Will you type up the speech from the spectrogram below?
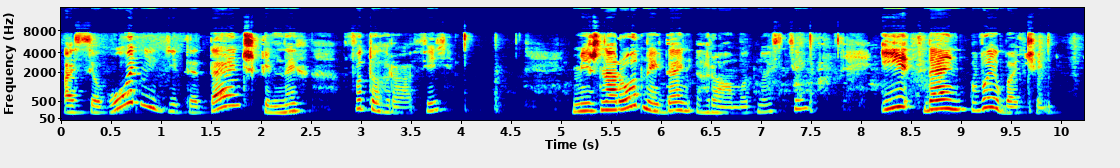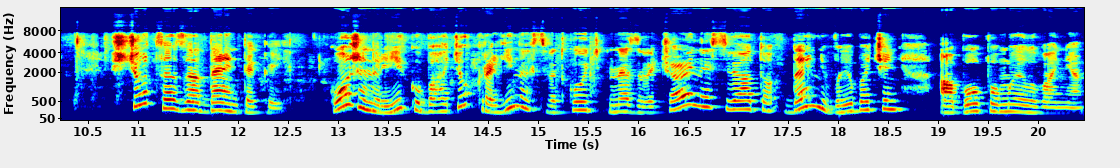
А сьогодні, діти, День шкільних фотографій, Міжнародний день грамотності і День вибачень. Що це за день такий? Кожен рік у багатьох країнах святкують незвичайне свято День вибачень або помилування.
